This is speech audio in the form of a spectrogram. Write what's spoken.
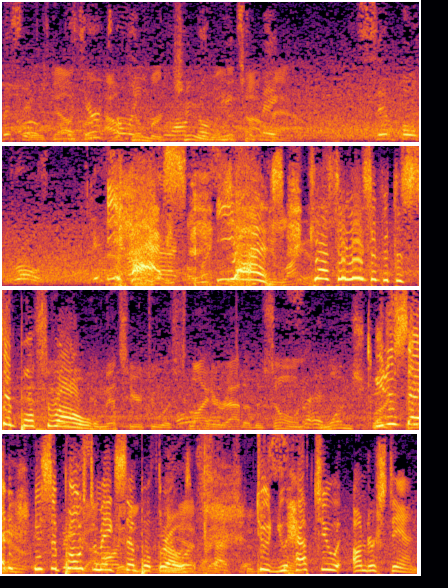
listen, goes down if you're out telling Polanco two in the needs to top make half. simple throws. It's Yes! not that easy. Yes! Yes, it is if it's a simple throw. Commits here to a slider out of the zone. One strike. You just said he's supposed to make simple throws. Dude, you have to understand.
